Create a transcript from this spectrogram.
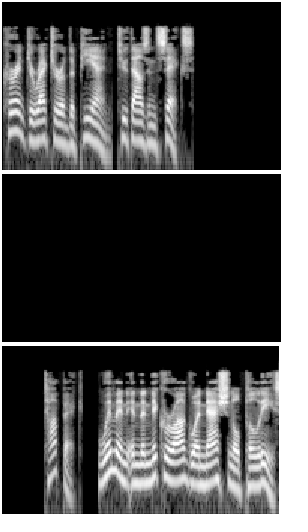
current Director of the PN 2006 Women in the Nicaragua National Police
